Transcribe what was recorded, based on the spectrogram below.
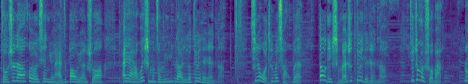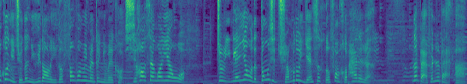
总是呢，会有一些女孩子抱怨说：“哎呀，为什么总是遇不到一个对的人呢？”其实我特别想问，到底什么样是对的人呢？就这么说吧，如果你觉得你遇到了一个方方面面对你胃口、喜好、三观、厌恶，就是连厌恶的东西全部都严丝合缝合拍的人，那百分之百啊，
